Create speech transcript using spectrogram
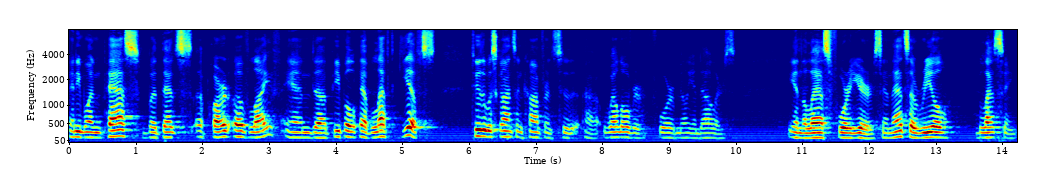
anyone pass, but that's a part of life, and uh, people have left gifts to the Wisconsin Conference to uh, well over $4 million in the last four years, and that's a real blessing.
